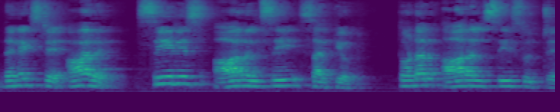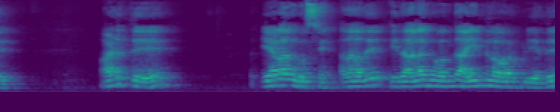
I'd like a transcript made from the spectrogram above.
த நெக்ஸ்ட் ஆறு சீரிஸ் ஆர்எல்சி சர்க்கியூட் தொடர் ஆர்எல்சி சுற்று. அடுத்து ஏழாவது கொஸ்டின் அதாவது இது அழகு வந்து ஐந்துல வரக்கூடியது.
